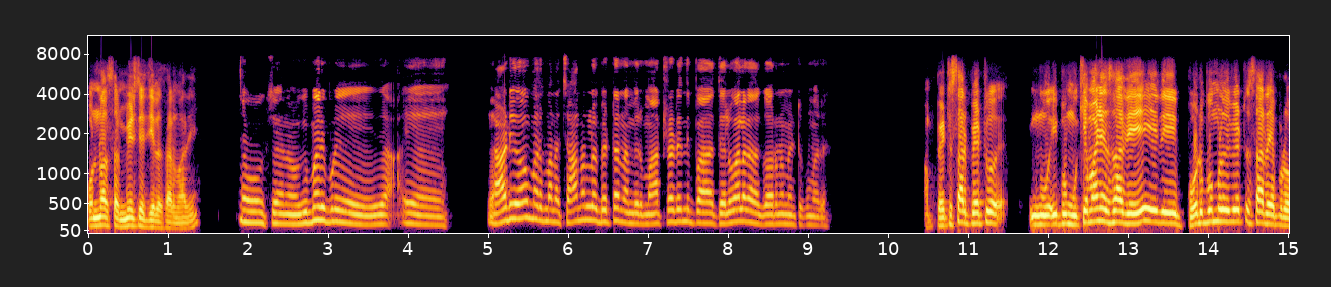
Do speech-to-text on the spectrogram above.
పొన్నాల్ సార్ మేడ్చల్ జిల్లా సార్ మాది. Okay okay. మరి ఇప్పుడు ఆడియో మరి మన ఛానల్లో పెట్టాను? మీరు మాట్లాడింది తెలవాలి కదా గవర్నమెంట్కు మరి పెట్టు సార్ పెట్టు. ఇప్పుడు ముఖ్యమైన సార్ ఇది ఇది పొడి బొమ్మలు పెట్టు సార్ ఇప్పుడు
